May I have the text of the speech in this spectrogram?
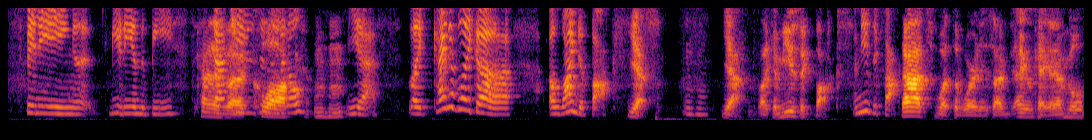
spinning Beauty and the Beast kind statues in the middle. Mm-hmm. Yes, like kind of like a a wind up box. Yes. Mm-hmm. Yeah, like a music box. A music box. That's what the word is. I, I okay. I will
